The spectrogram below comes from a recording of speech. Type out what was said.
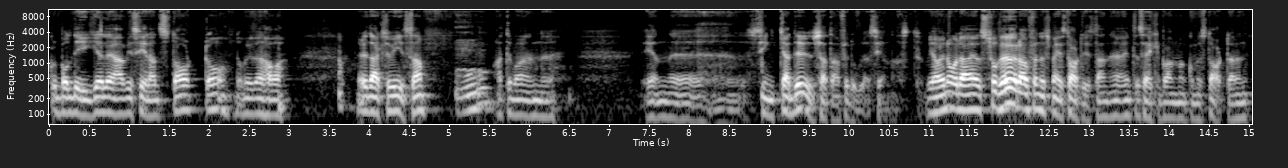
Bold Eagle är aviserad start då. De vill väl ha, nu är det dags att visa att det var en, eh, en uh, sinkadus att han förlorade senast. Vi har ju några, Sauveur har funnits med i startlistan, jag är inte säker på om man kommer starta. Men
